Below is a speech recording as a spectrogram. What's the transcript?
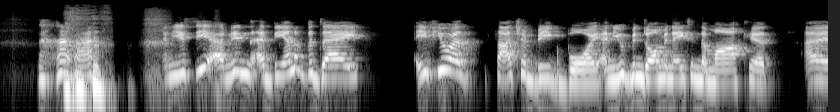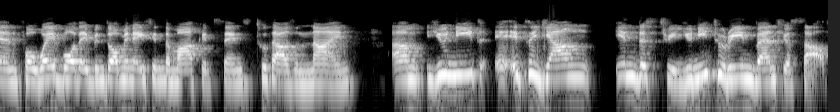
and you see, I mean, at the end of the day, if you are such a big boy and you've been dominating the market, and for Weibo, they've been dominating the market since 2009 um, you need it's a young industry. You need to reinvent yourself.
